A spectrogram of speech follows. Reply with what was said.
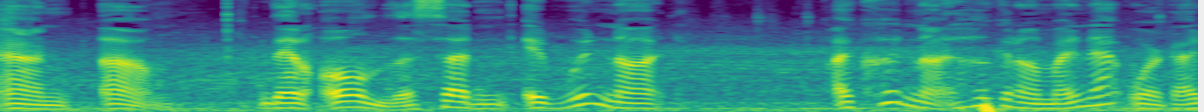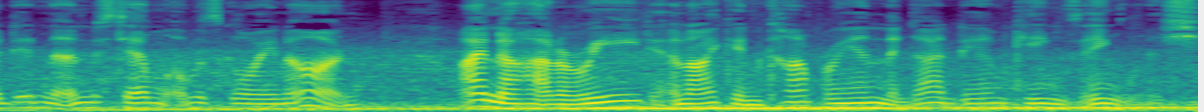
and um, then all of a sudden, it would not, I could not hook it on my network. I didn't understand what was going on. I know how to read and I can comprehend the goddamn King's English.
